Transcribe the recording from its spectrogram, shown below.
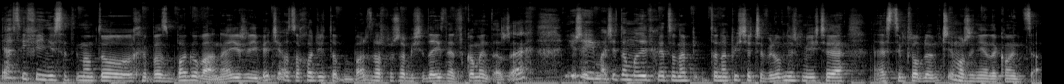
Ja w tej chwili niestety mam to chyba zbagowane. Jeżeli wiecie o co chodzi, to bardzo Was proszę, aby się dali znać w komentarzach. Jeżeli macie tą modyfikację, to napi- to napiszcie, czy Wy również mieliście e, z tym problem, czy może nie do końca.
